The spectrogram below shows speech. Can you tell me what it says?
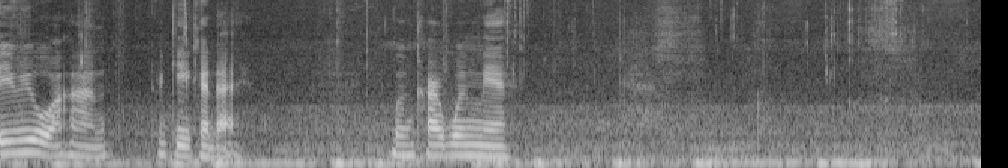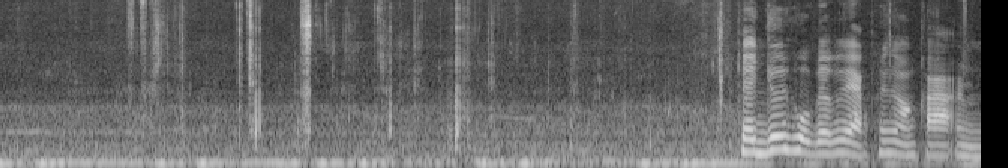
รีวิวอาหารตะกี้ก็ได้ เบิ้งคักเบิ้งเนี่ยเฮ็ดยูทูบแรกๆพี่น้องค่ะอืม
